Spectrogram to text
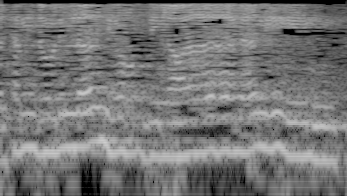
الحمد لله رب العالمين.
